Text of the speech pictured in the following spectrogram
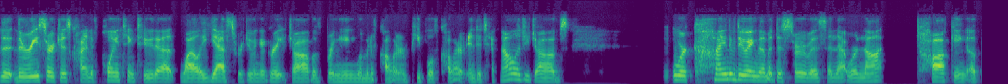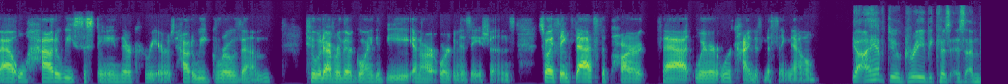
the, the research is kind of pointing to that while yes we're doing a great job of bringing women of color and people of color into technology jobs we're kind of doing them a disservice in that we're not talking about well how do we sustain their careers? How do we grow them to whatever they're going to be in our organizations? So i think that's the part that we're we're kind of missing now. Yeah i have to agree because as i'm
